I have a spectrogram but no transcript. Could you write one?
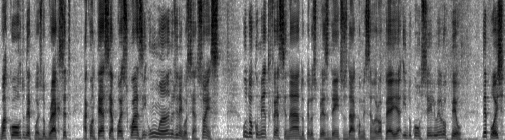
O acordo, depois do Brexit, acontece após quase um ano de negociações. O documento foi assinado pelos presidentes da Comissão Europeia e do Conselho Europeu. Depois,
